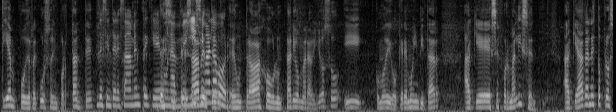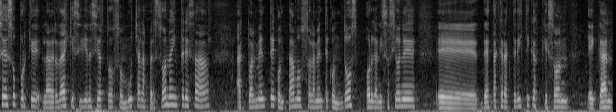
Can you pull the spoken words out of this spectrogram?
tiempo y recursos importantes. Desinteresadamente, que es una bellísima labor. Es un trabajo voluntario maravilloso y, como digo, queremos invitar a que se formalicen, a que hagan estos procesos, porque la verdad es que si bien es cierto, son muchas las personas interesadas, actualmente contamos solamente con dos organizaciones eh, de estas características que son ECAN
